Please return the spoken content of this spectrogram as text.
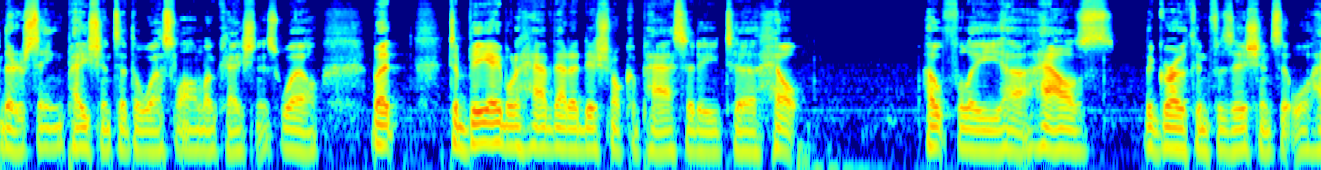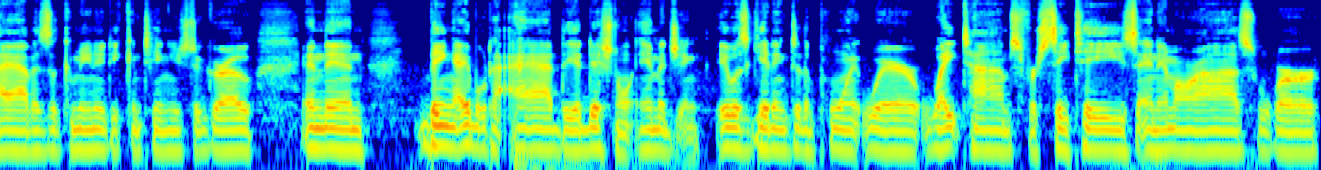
that are seeing patients at the West Lawn location as well. But to be able to have that additional capacity to help, hopefully, uh, house the growth in physicians that we'll have as the community continues to grow, and then being able to add the additional imaging. It was getting to the point where wait times for CTs and MRIs were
